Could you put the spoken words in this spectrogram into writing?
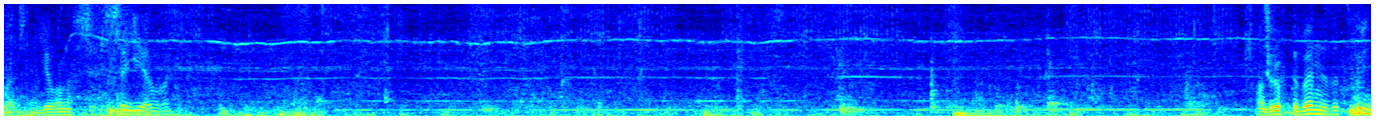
Бачиш, є вона ще, ще є. Андрюх, тебе не зацілює?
